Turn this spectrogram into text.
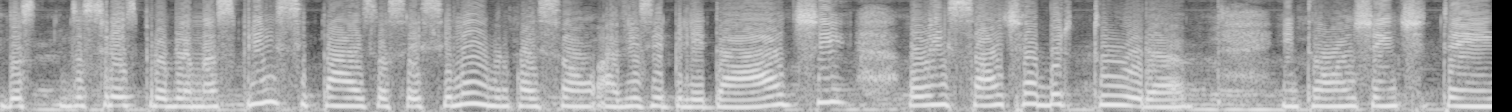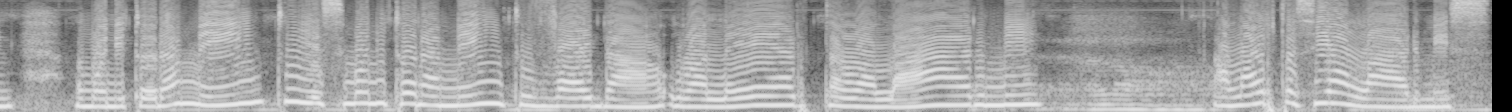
dos, dos, três problemas principais, vocês se lembram quais são? A visibilidade, o insight e a abertura. Então a gente tem o monitoramento e esse monitoramento vai dar o alerta, o alarme, alertas e alarmes,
